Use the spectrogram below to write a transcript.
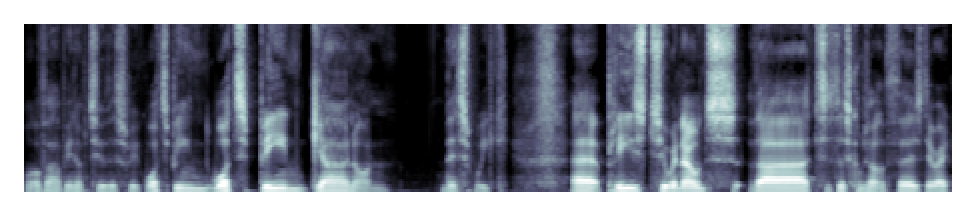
what have I been up to this week? What's been What's been going on this week? Uh, pleased to announce that this comes out on Thursday, right?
